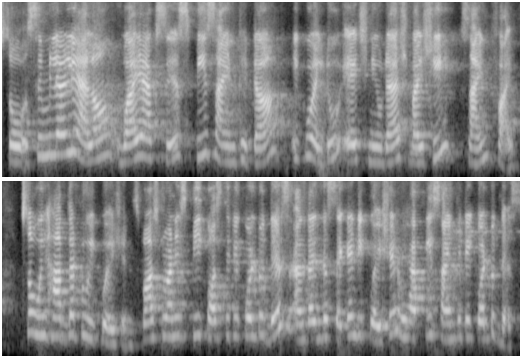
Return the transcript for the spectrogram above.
So similarly along y-axis p sine theta equal to h nu dash by c sine phi. So we have the two equations. First one is p cos theta equal to this and then the second equation we have p sine theta equal to this.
